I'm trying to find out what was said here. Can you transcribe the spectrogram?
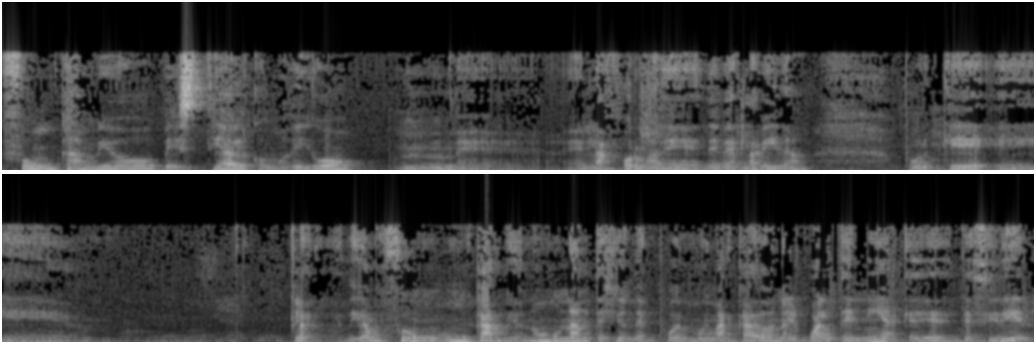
Fue un cambio bestial, como digo, mm, eh, en la forma de, de, ver la vida, porque claro, digamos fue un, cambio, ¿no? Un antes y un después muy marcado en el cual tenía que decidir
